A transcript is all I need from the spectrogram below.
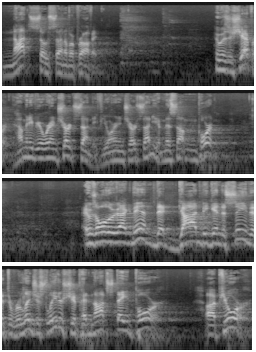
not so son of a prophet who was a shepherd. How many of you were in church Sunday? If you weren't in church Sunday, you missed something important. It was all the way back then that God began to see that the religious leadership had not stayed poor, uh, pure,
